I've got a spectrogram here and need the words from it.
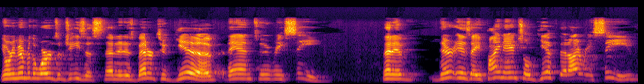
You'll remember the words of Jesus that it is better to give than to receive. That if there is a financial gift that I receive,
